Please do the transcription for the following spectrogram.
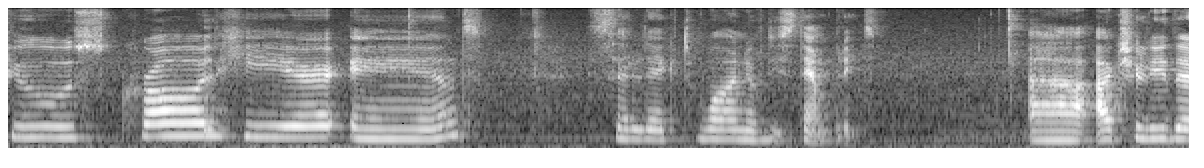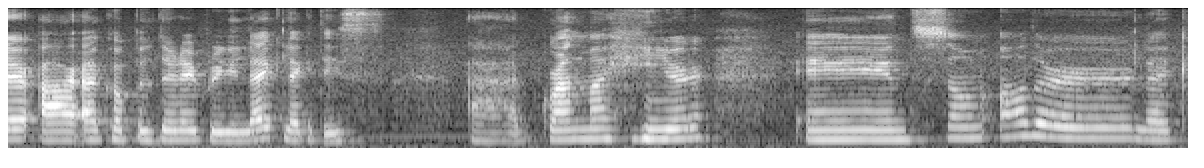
to scroll here and select one of these templates uh, actually, there are a couple that I really like, like this uh, grandma here, and some other like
